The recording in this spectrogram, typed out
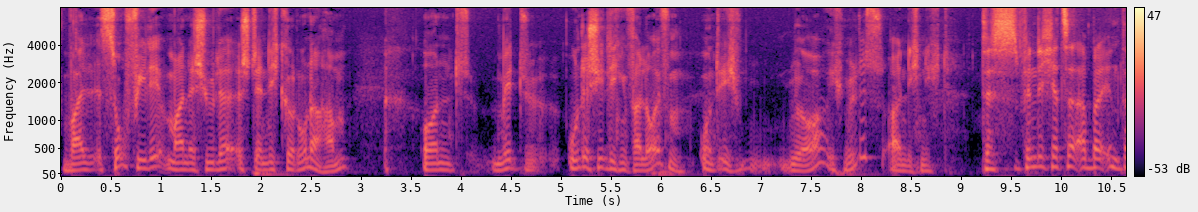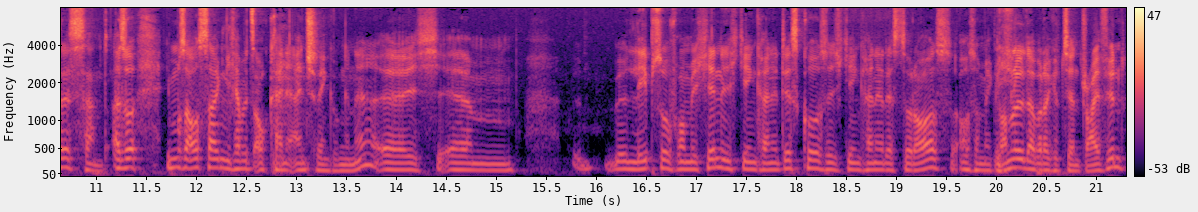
Weil so viele meiner Schüler ständig Corona haben und mit unterschiedlichen Verläufen. Und ich, ja, ich will das eigentlich nicht. Das finde ich jetzt aber interessant. Also ich muss auch sagen, ich habe jetzt auch keine Einschränkungen. Ne? Äh, Ich ähm, lebe so vor mich hin, ich gehe in keine Diskos, ich gehe in keine Restaurants, außer McDonald's, aber da gibt es ja ein Drive-In.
